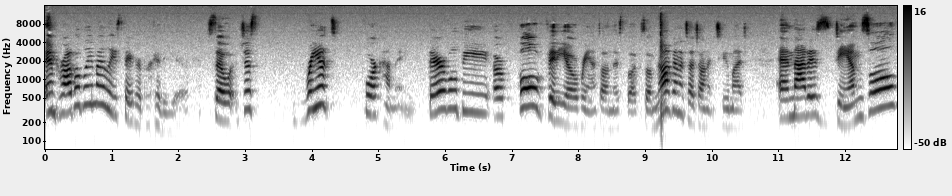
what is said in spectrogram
and probably my least favorite book of the year. So just rant for coming. There will be a full video rant on this book, so I'm not going to touch on it too much. And that is Damsel.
